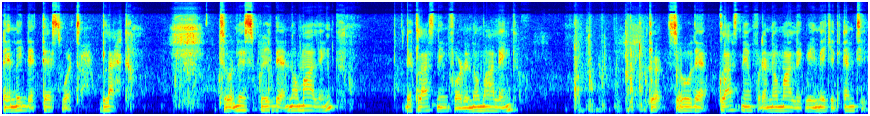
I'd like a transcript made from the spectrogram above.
then make the text what? Black. So let's create the normal link the class name for the normal link. So the class name for the normal link we make it empty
